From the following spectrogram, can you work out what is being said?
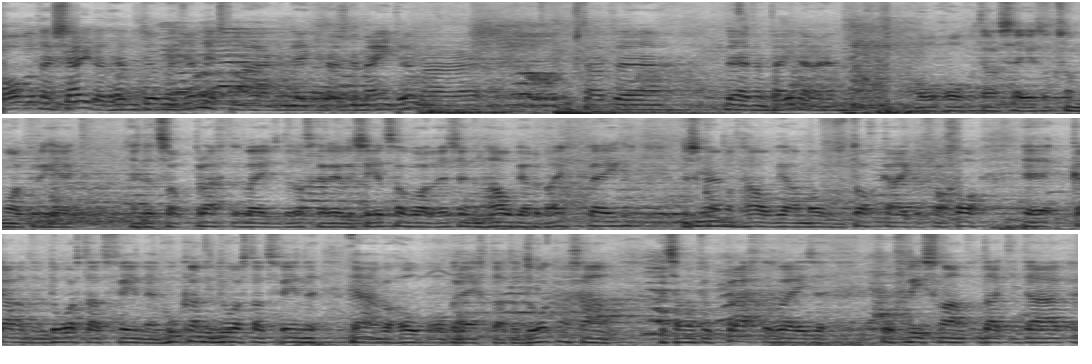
Holland en Zee, dat heeft natuurlijk met jullie niks te maken, denk ik, als gemeente, maar hoe staat eh, de FNP? Hoogte AC is ook zo'n mooi project. En dat zou prachtig wezen dat dat gerealiseerd zou worden. Ze hebben een half jaar erbij gekregen. Dus Ja. komend half jaar mogen ze toch kijken van, goh, eh, kan het een doorstart vinden en hoe kan die doorstart vinden? Ja, en we hopen oprecht dat het door kan gaan. Het zou natuurlijk prachtig wezen voor Friesland dat je daar eh,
